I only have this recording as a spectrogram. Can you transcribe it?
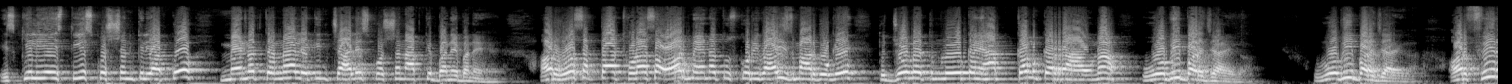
इसके लिए इस तीस क्वेश्चन के लिए आपको मेहनत करना है, लेकिन चालीस क्वेश्चन आपके बने बने हैं। और हो सकता है थोड़ा सा और मेहनत उसको रिवाइज मार दोगे तो जो मैं तुम लोगों का यहाँ कम कर रहा हूँ ना, वो भी बढ़ जाएगा। वो भी बढ़ जाएगा। और फिर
